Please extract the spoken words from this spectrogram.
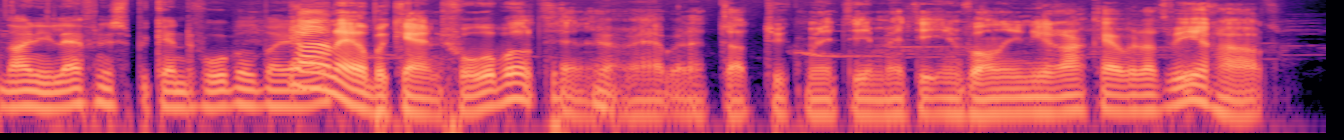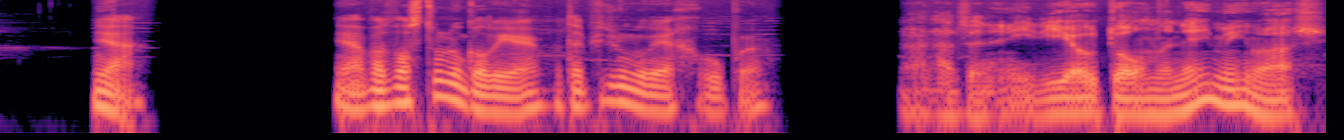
9-11 is een bekende voorbeeld bij jou. Ja, een heel bekend voorbeeld. En Ja. we hebben het dat natuurlijk met de, met de inval in Irak hebben we dat weer gehad. Ja. Ja, wat was toen ook alweer? Wat heb je toen ook alweer geroepen? Nou, dat het een idiote onderneming was.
